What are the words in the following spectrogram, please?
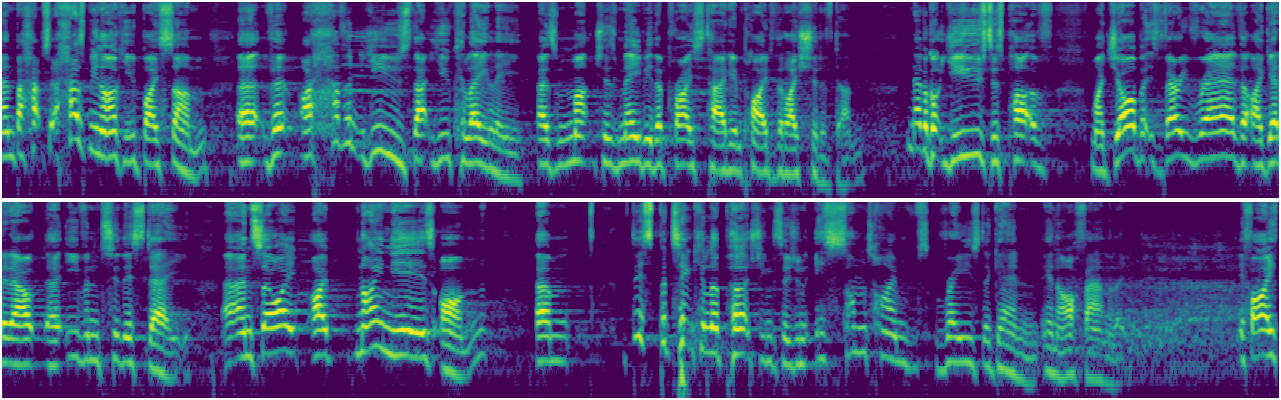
and perhaps it has been argued by some, uh, that I haven't used that ukulele as much as maybe the price tag implied that I should have done. Never got used as part of my job. It's very rare that I get it out, uh, even to this day. And so I, I nine years on, um, this particular purchasing decision is sometimes raised again in our family. if I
